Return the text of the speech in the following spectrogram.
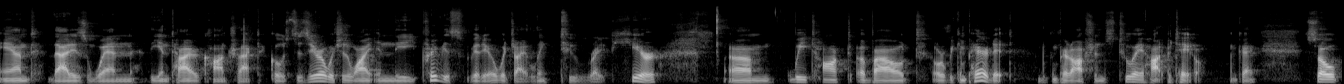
and that is when the entire contract goes to zero, which is why in the previous video, which I linked to right here, um, we talked about, or we compared it, we compared options to a hot potato. Okay, so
